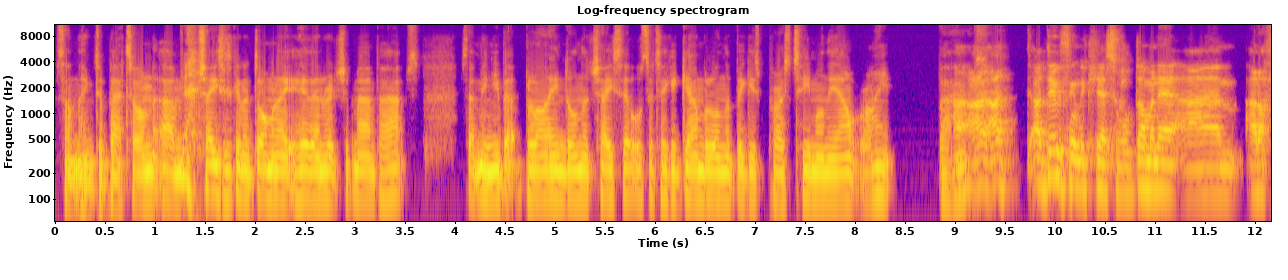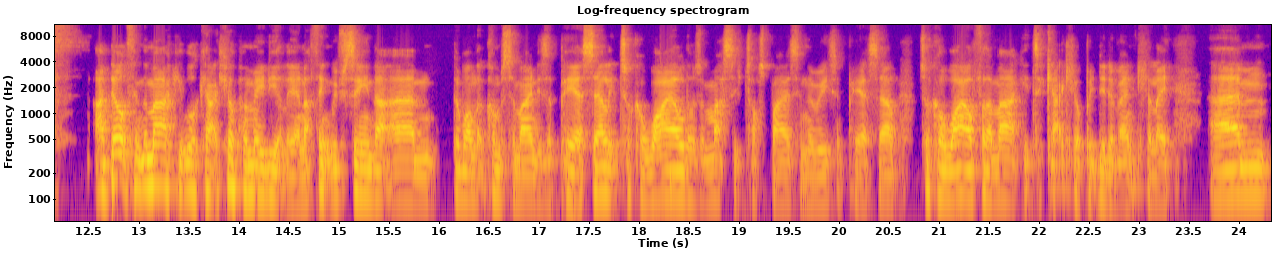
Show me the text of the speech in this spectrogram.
something to bet on. Um, Chase is going to dominate here, then Richard Mann, perhaps. Does that mean you bet blind on the Chaser? Also take a gamble on the biggest price team on the outright? Perhaps. I, I, I do think the Chaser will dominate, um, and I, I don't think the market will catch up immediately. And I think we've seen that um, the one that comes to mind is a PSL. It took a while. There was a massive toss bias in the recent PSL. It took a while for the market to catch up. It did eventually. Um,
